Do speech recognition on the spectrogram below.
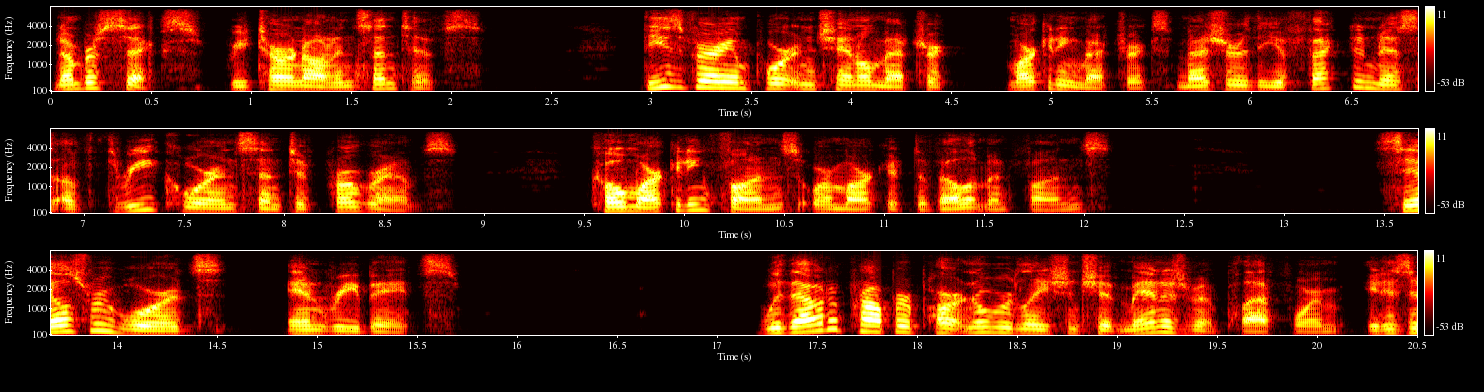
Number six, return on incentives. These very important channel metric marketing metrics measure the effectiveness of three core incentive programs, co-marketing funds or market development funds, sales rewards, and rebates. Without a proper partner relationship management platform, it is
